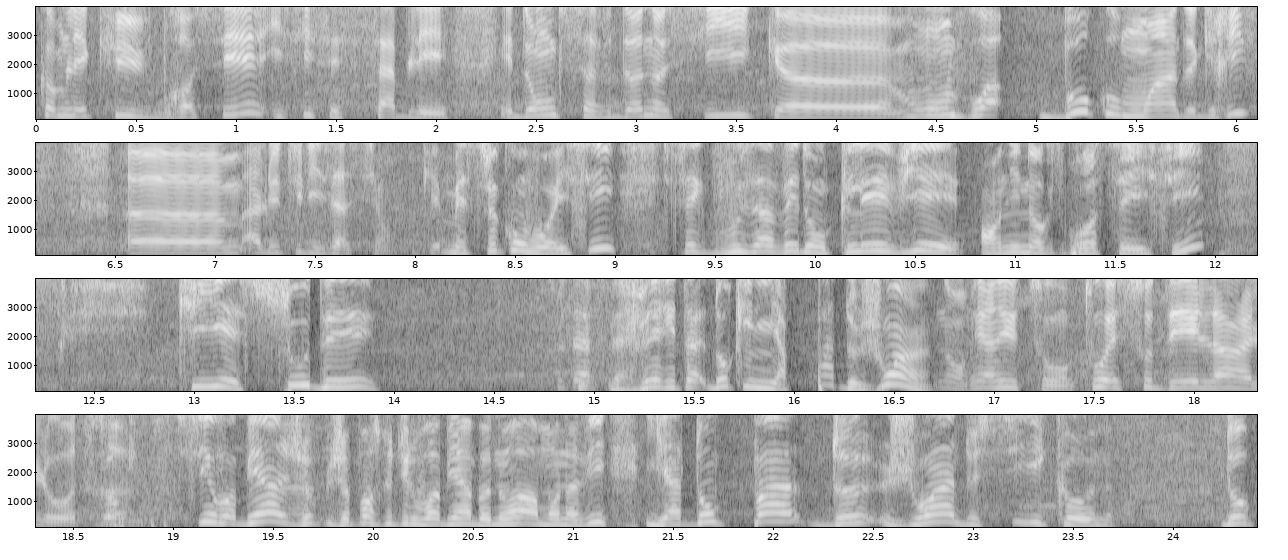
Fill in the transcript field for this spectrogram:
comme les cuves brossées, ici c'est sablé et donc ça donne aussi qu'on voit beaucoup moins de griffes à l'utilisation. Mais ce qu'on voit ici, c'est que vous avez donc l'évier en inox brossé ici, qui est soudé Tout à fait. véritable. Donc il n'y a pas de joint. Non, rien du tout. Tout est soudé l'un à l'autre. Si on voit bien, je, je pense que tu le vois bien Benoît, à mon avis, il n'y a donc pas de joint de silicone. Donc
